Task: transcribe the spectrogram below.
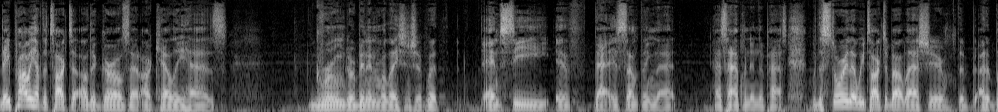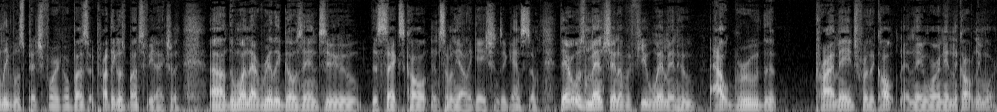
They probably have to talk to other girls that R. Kelly has groomed or been in a relationship with, and see if that is something that has happened in the past. With the story that we talked about last year, the, I believe it was Pitchfork or I think it was BuzzFeed actually, uh, the one that really goes into the sex cult and some of the allegations against them. There was mention of a few women who outgrew the prime age for the cult and they weren't in the cult anymore.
